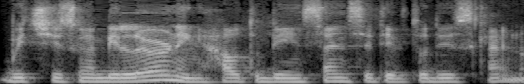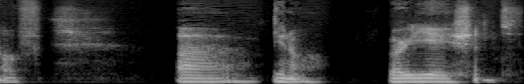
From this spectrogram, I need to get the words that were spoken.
which is going to be learning how to be insensitive to this kind of, uh, you know, variations.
